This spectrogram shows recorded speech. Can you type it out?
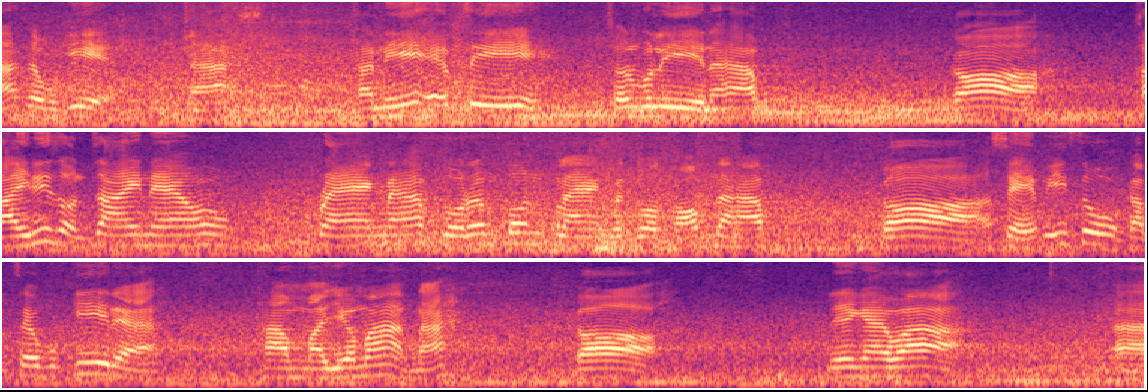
นะเซลฟกี้นะฮะ คันนี้ FC ชนบุรีนะครับ ก็ใครที่สนใจแนวแปลงนะครับ ตัวเริ่มต้นแปลงเป็นตัวท็อปนะครับ ก็เซฟอีซูกับเซลบุกี้เนี่ยทำมาเยอะมากนะ ก็เรียกไงว่าอ่า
